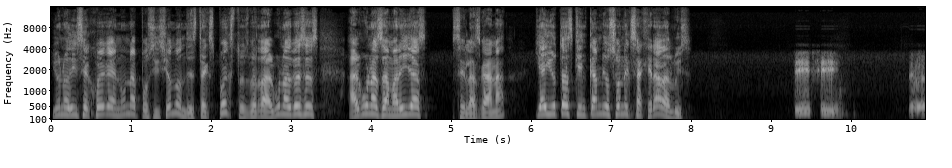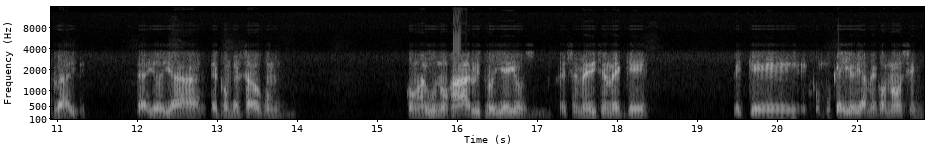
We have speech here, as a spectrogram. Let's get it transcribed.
Y uno dice, juega en una posición donde está expuesto, es verdad. Algunas veces, algunas amarillas se las gana y hay otras que en cambio son exageradas, Luis. Sí, sí, de verdad. O sea, yo ya he conversado con, con algunos árbitros y ellos a veces me dicen de que, de que como que ellos ya me conocen.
